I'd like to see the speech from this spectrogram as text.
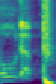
Hold up.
